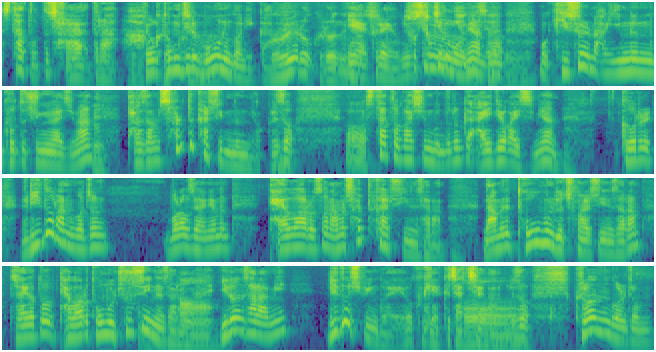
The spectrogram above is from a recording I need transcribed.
스타트업도 잘하더라. 아, 결국 동지를 그렇구나. 모으는 거니까. 의외로 그러네요. 예, 그래요. 그래서 실제로 보면 어. 뭐 기술 막 있는 것도 중요하지만 네. 다른 사람을 설득할 수 있는 능력. 그래서 어, 스타트업 하시는 분들은 그 아이디어가 있으면 그거를 리더라는 건 좀 뭐라고 생각하냐면 대화로서 남을 설득할 수 있는 사람, 남한테 도움을 요청할 수 있는 사람, 또 자기가 또 대화로 도움을 줄 수 있는 사람, 어. 이런 사람이 리더십인 거예요. 그게 그 자체가. 오. 그래서 그런 걸 좀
